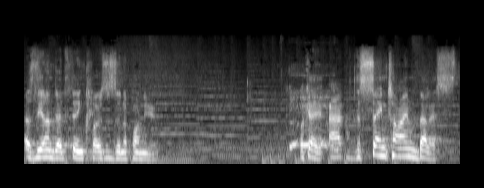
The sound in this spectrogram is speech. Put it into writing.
as the undead thing closes in upon you. Okay, at the same time, Bellis.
